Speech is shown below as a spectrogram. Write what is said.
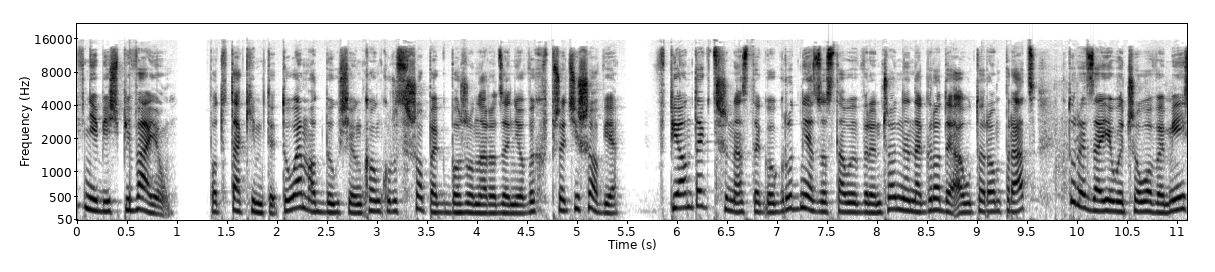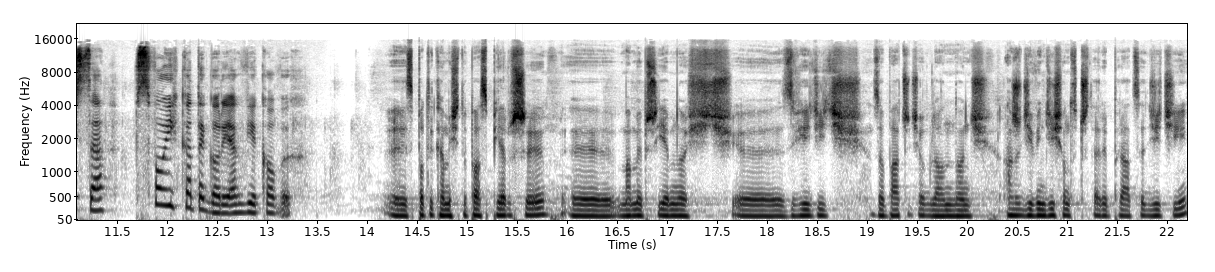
w niebie śpiewają. Pod takim tytułem odbył się konkurs szopek bożonarodzeniowych w Przeciszowie. W piątek 13 grudnia zostały wręczone nagrody autorom prac, które zajęły czołowe miejsca w swoich kategoriach wiekowych. Y, Spotykamy się tu po raz pierwszy. Y, Mamy przyjemność y, zwiedzić, zobaczyć, oglądnąć aż 94 prace dzieci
